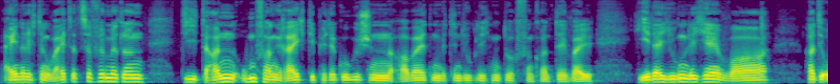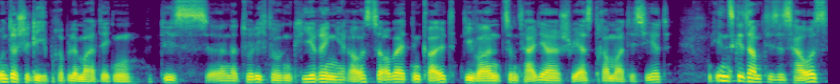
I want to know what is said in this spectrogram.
Einrichtung weiterzuvermitteln, die dann umfangreich die pädagogischen Arbeiten mit den Jugendlichen durchführen konnte, weil jeder Jugendliche war hatte unterschiedliche Problematiken, die es äh, natürlich durch ein Clearing herauszuarbeiten galt. Die waren zum Teil ja schwerst traumatisiert. Insgesamt dieses Haus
